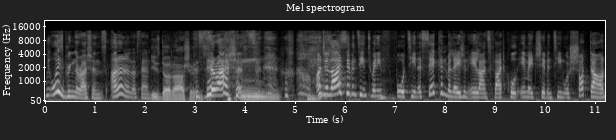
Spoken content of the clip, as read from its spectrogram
We always bring the Russians. I don't understand. Is the Russians? It's the Russians. Hmm. On July 17, 2014, a second Malaysian Airlines flight called MH17 was shot down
